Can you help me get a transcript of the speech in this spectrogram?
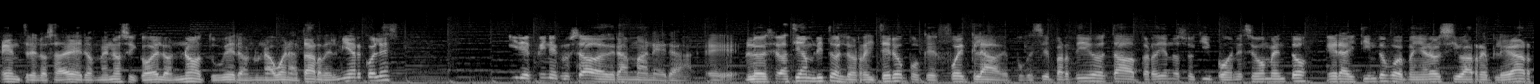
entre los aderos. Menos y Coelho no tuvieron una buena tarde el miércoles y define cruzado de gran manera. Eh, lo de Sebastián Britos lo reitero porque fue clave, porque si el partido estaba perdiendo su equipo en ese momento era distinto porque Peñarol se iba a replegar.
